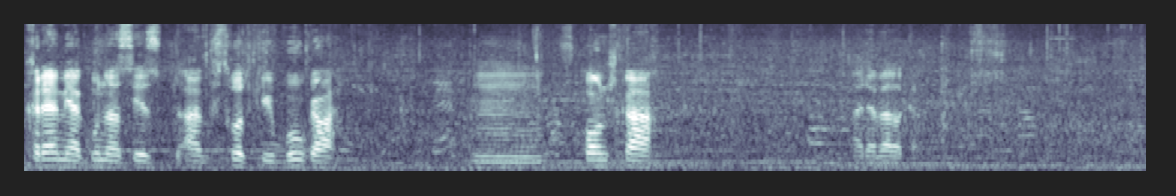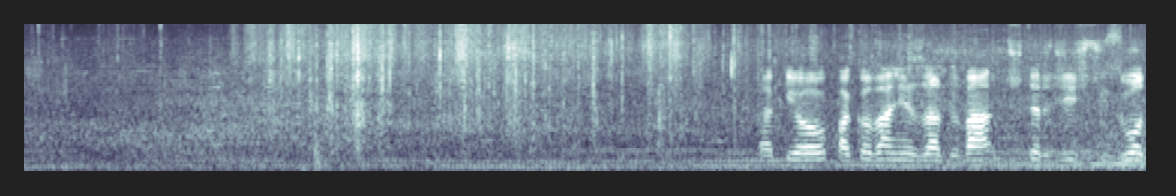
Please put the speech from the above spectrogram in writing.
krem jak u nas jest w słodkich bułkach, mm, w pączkach, rewelka. Takie opakowanie za 2,40 zł.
